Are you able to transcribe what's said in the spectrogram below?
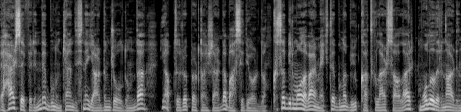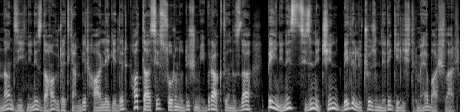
ve her seferinde bunun kendisine yardımcı olduğunda yaptığı röportajlarda bahsediyordu. Kısa bir mola vermek de buna büyük katkılar sağlar. Molaların ardından zihniniz daha üretken bir hale gelir. Hatta siz sorunu düşünmeyi bıraktığınızda beyniniz sizin için belirli çözümleri geliştirmeye başlar.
